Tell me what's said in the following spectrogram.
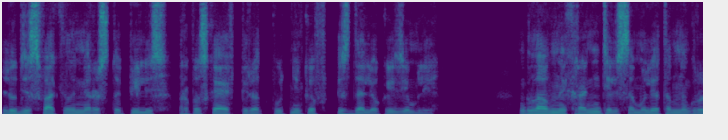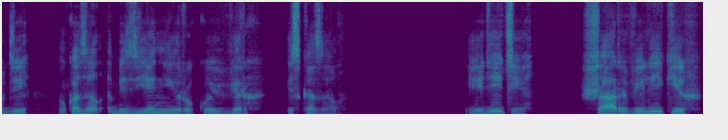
Люди с факелами расступились, пропуская вперед путников из далекой земли. Главный хранитель с амулетом на груди указал обезьяньей рукой вверх и сказал. «Идите, шар великих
